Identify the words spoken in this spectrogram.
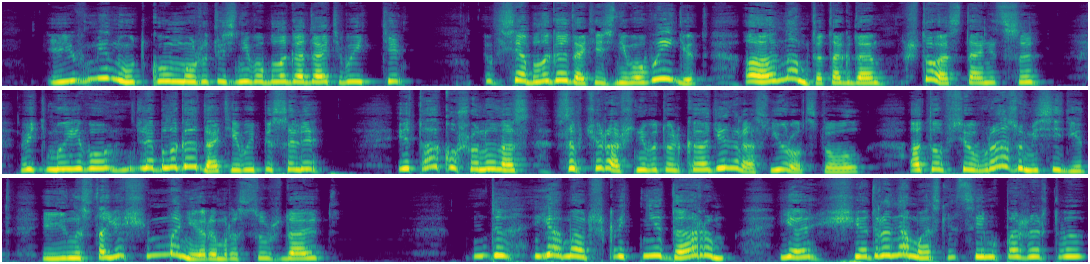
— И в минутку может из него благодать выйти. Вся благодать из него выйдет, а нам-то тогда что останется? Ведь мы его для благодати выписали. И так уж он у нас со вчерашнего только один раз юродствовал, а то все в разуме сидит и настоящим манером рассуждает. — Да я, матушка, ведь не даром. Я щедро на маслице ему пожертвую.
